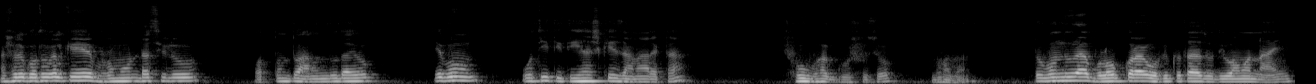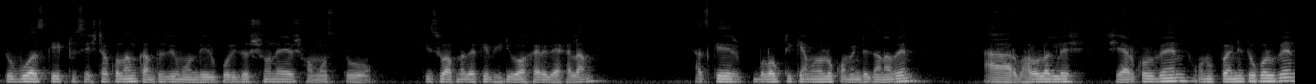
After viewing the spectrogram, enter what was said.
আসলে গতকালকের ভ্রমণটা ছিল অত্যন্ত আনন্দদায়ক এবং অতীত ইতিহাসকে জানার একটা সৌভাগ্যসূচক ভ্রমণ। তো বন্ধুরা, ব্লগ করার অভিজ্ঞতা যদিও আমার নাই, তবু আজকে একটু চেষ্টা করলাম কান্তজি মন্দির পরিদর্শনের সমস্ত কিছু আপনাদেরকে ভিডিও আকারে দেখালাম। আজকের ব্লগটি কেমন হলো কমেন্টে জানাবেন, আর ভালো লাগলে শেয়ার করবেন, অনুপ্রাণিত করবেন।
